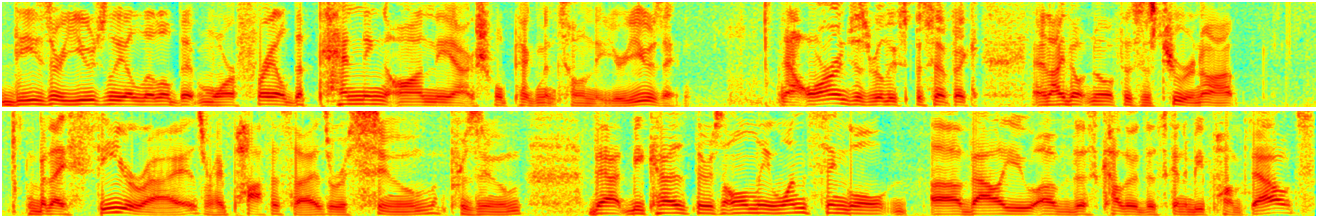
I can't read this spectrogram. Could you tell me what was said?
These are usually a little bit more frail depending on the actual pigment tone that you're using. Now, orange is really specific, and I don't know if this is true or not, but I theorize or hypothesize or assume, presume, that because there's only one single uh, value of this color that's going to be pumped out,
